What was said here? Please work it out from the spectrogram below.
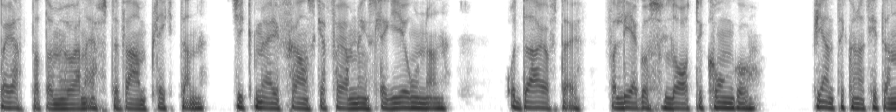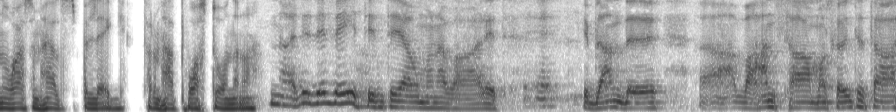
berättat om hur han efter värnplikten gick med i franska främlingslegionen och därefter var legosoldat i Kongo. Vi har inte kunnat hitta några som helst belägg för de här påståendena. Nej, det, det vet inte jag om han har varit. Ibland, eh, vad han sa, man ska inte ta,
